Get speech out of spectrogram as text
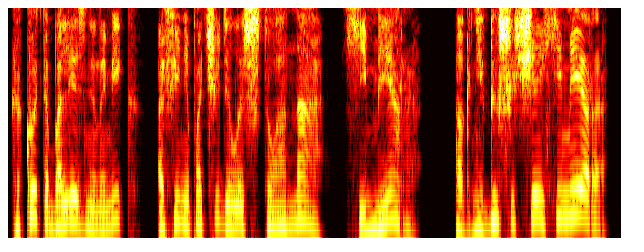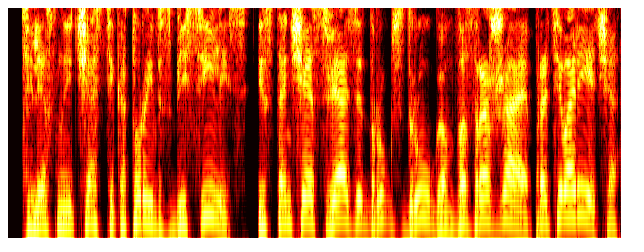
Какой-то болезненный миг Афине почудилось, что она — химера, огнедышащая химера, телесные части которой взбесились, истончая связи друг с другом, возражая, противореча.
